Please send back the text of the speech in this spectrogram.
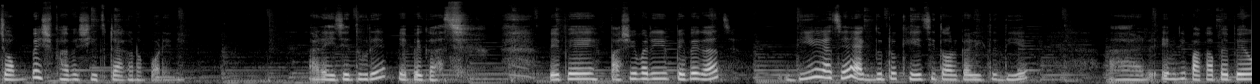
জম্পেশভাবে শীতটা এখনও পড়েনি। আর এই যে দূরে পেঁপে গাছ, পেঁপে, পাশের বাড়ির পেঁপে গাছ দিয়ে গেছে, এক দুটো খেয়েছি তরকারিতে দিয়ে। আর এমনি পাকা পেঁপেও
